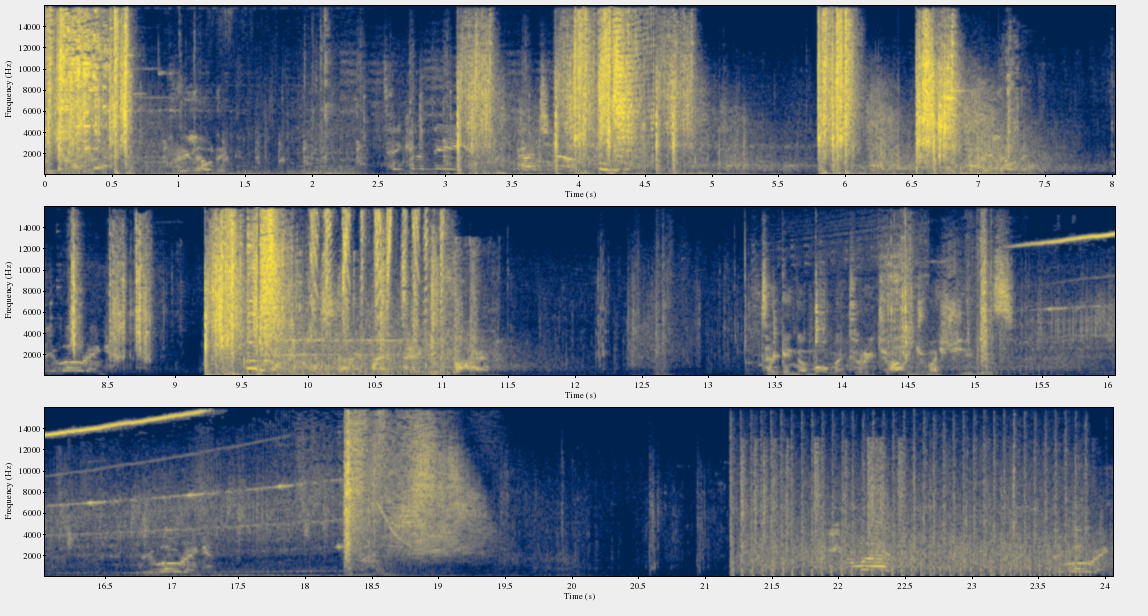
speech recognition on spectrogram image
In combat. Reloading. Taking a knee. Patching up. Reloading. Reloading. I'm taking fire. Taking a moment to recharge my shields. Reloading. Eating lead. Reloading.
